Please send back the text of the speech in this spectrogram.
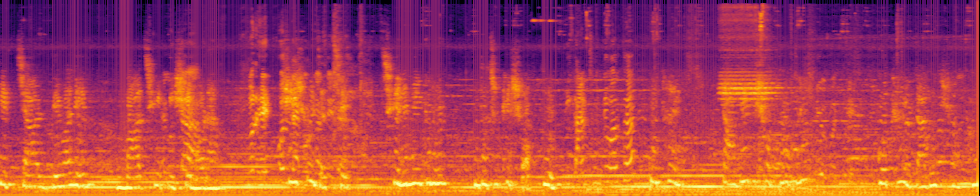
মধ্যবিত্তের চার দেওয়ালের মাঝে পিষে মরা শেষ হয়ে যাচ্ছে। ছেলে মেয়েগুলোর দু চোখে স্বপ্ন। কোথায় তাদের স্বপ্নগুলো? কোথায় তাদের স্বপ্নগুলো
